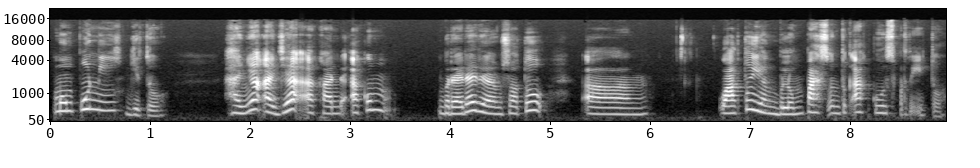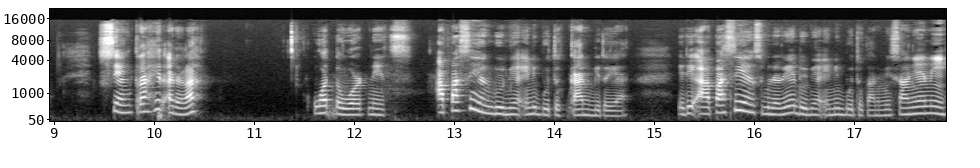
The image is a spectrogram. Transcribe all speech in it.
mumpuni gitu. Hanya aja akan aku berada dalam suatu um, waktu yang belum pas untuk aku seperti itu. Terus yang terakhir adalah what the world needs. Apa sih yang dunia ini butuhkan gitu ya? Jadi apa sih yang sebenarnya dunia ini butuhkan? Misalnya nih,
